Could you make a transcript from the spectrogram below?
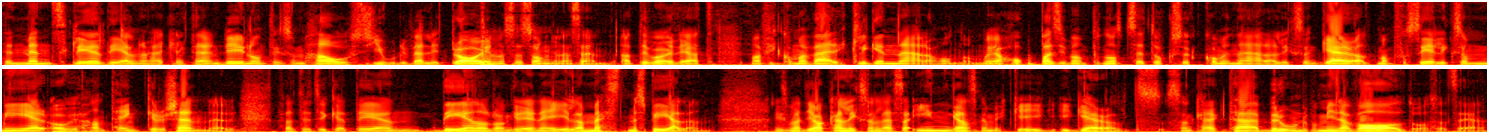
den mänskliga delen av den här karaktären. Det är ju någonting som House gjorde väldigt bra genom säsongerna sen. Att det var ju det att man fick komma verkligen nära honom. Och jag hoppas att man på något sätt också kommer nära liksom Geralt. Man får se liksom mer av hur han tänker och känner. För att jag tycker att det är en, det är en av de grejerna jag gillar mest med spelen. Liksom att jag kan liksom läsa in ganska mycket i, i Geralt som karaktär beroende på mina val då så att säga.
